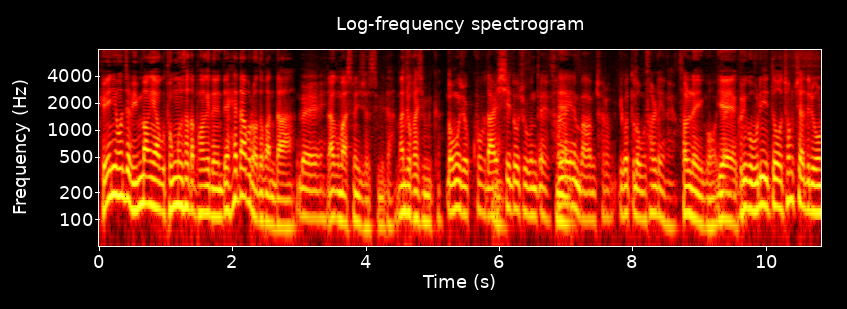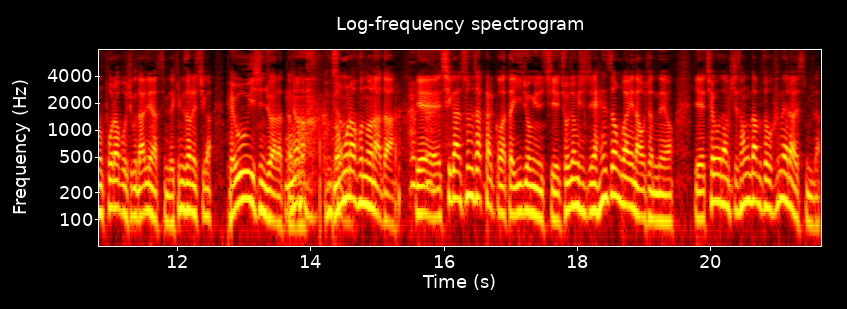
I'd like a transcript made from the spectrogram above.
괜히 혼자 민망해하고 동문서답하게 되는데 해답을 얻어간다. 네. 라고 말씀해 주셨습니다. 만족하십니까? 너무 좋고 날씨도 좋은데 설레이는 네. 마음처럼 이것 도 너무 설레네요. 설레이고 예 그리고 우리 또 청취자들이 오늘 보라 보시고 난리 났습니다. 김선혜 씨가 배우이신 줄 알았다고 아, 너무나 훈훈하다. 예 시간 순삭할 것 같다. 이종윤 씨 조정신 씨의 핸섬가에 나오셨네요. 예 최우남 씨 성담소 흔해라였습니다.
